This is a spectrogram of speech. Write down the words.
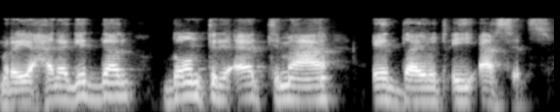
مريحانا جدا. Don't react مع ال dilute اي acids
